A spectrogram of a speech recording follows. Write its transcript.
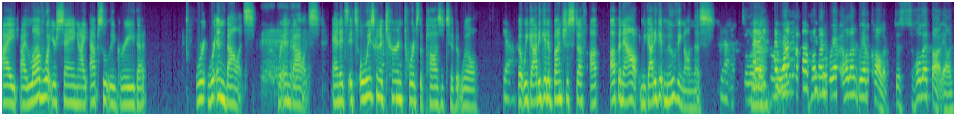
I I love what you're saying. And I absolutely agree that we're we're in balance. We're in balance. And it's it's always going to turn towards the positive. It will. Yeah. But we got to get a bunch of stuff up up and out. We got to get moving on this. Yeah. Absolutely. I, I want to hold on. We have, hold on. We have a caller. Just hold that thought, Ellen.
